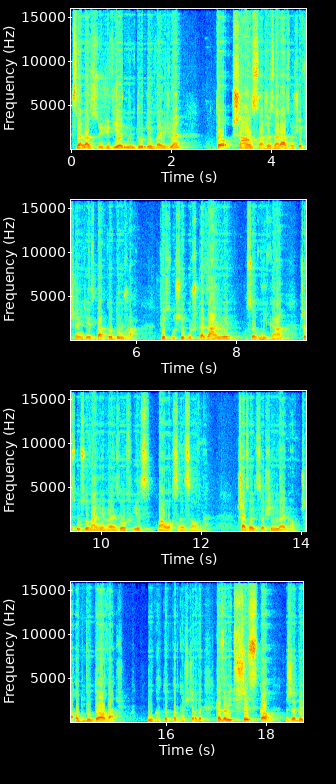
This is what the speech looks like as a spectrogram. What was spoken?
znalazły się w jednym, drugim węźle, to szansa, że znalazły się wszędzie jest bardzo duża. W związku z czym uszkadzanie osobnika przez usuwanie węzłów jest mało sensowne. Trzeba zrobić coś innego. Trzeba odbudować układ odpornościowy. Trzeba zrobić wszystko, żeby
